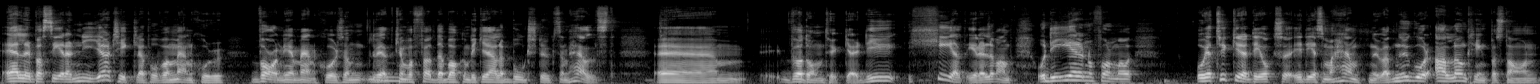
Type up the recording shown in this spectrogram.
eller basera nya artiklar på vad människor, vanliga människor som du vet mm. kan vara födda bakom vilka jävla bordsduk som helst eh, vad de tycker. Det är ju helt irrelevant. Och det ger någon form av... Och jag tycker att det också är det som har hänt nu. Att nu går alla omkring på stan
